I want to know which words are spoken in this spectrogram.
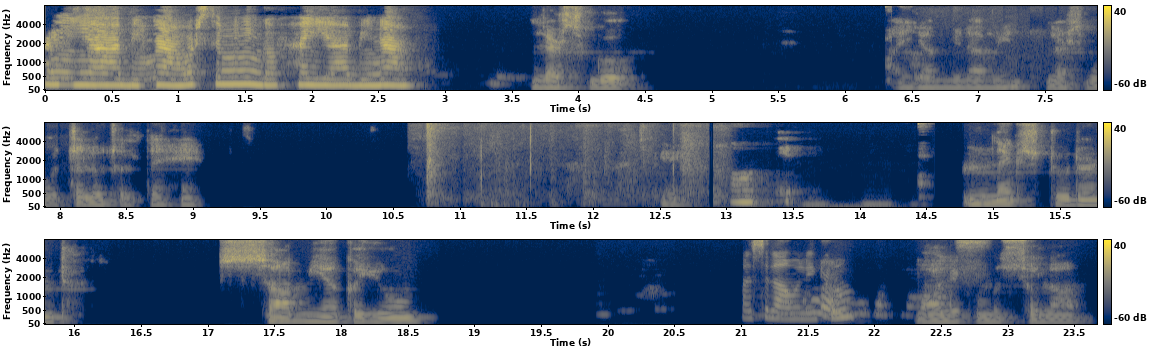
Hayya bina. What's the meaning of hayya bina? Let's go. Hayya bina mean let's go. Chalo chalte hain. Okay. okay. Next student, Samia Kayum. Assalamu alaikum. Wa alaikum assalam.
